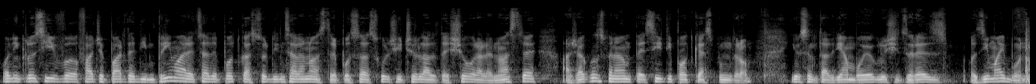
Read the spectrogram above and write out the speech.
Ol inclusiv uh, face parte din prima rețea de podcasturi din țara noastră. Poți să asculti și celelalte show-uri ale noastre, așa cum spuneam, pe citypodcast.ro Eu sunt Adrian Boioglu și îți urez o zi mai bună.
